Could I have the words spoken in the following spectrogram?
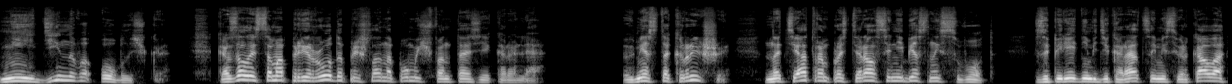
ни единого облачка. Казалось, сама природа пришла на помощь фантазии короля. Вместо крыши над театром простирался небесный свод, за передними декорациями сверкала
